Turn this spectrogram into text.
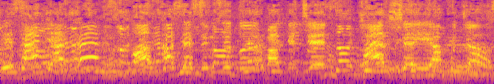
Biz her yerde halka sesimizi duyurmak için her şeyi yapacağız.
